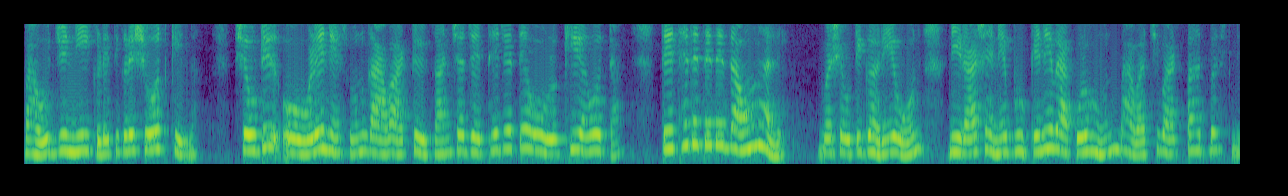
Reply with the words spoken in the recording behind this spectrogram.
भाऊजींनी इकडे तिकडे शोध केला. शेवटी ओवळे नेसून गावात टिळकांच्या जेथे जेथे ओळखी होत्या तेथे तेथे ते जाऊन आले व शेवटी घरी येऊन निराशेने भुकेने व्याकुळ होऊन भावाची वाट पाहत बसले.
